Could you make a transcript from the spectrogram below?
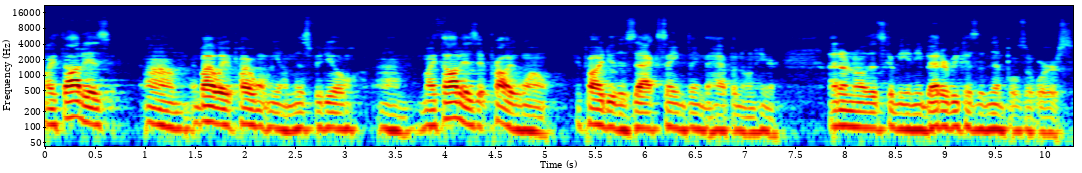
My thought is, um, and by the way, it probably won't be on this video. Um, my thought is it probably won't. It probably do the exact same thing that happened on here. I don't know if it's going to be any better because the dimples are worse.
